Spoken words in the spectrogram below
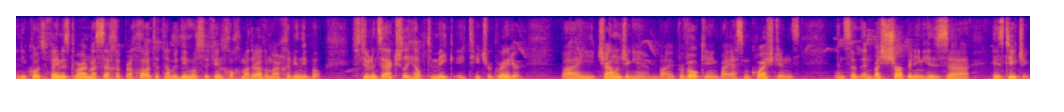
And he quotes a famous Gemara in Masechet Brachot, "Talmidim mosifin chochmat rav marchavin libo." Students actually help to make a teacher greater by challenging him, by provoking, by asking questions, and so and by sharpening his uh, his teaching.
